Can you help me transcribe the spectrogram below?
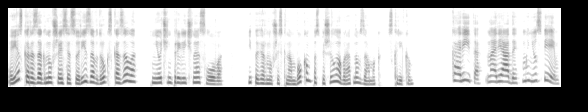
Резко разогнувшаяся Суриза вдруг сказала не очень приличное слово и, повернувшись к нам боком, поспешила обратно в замок с криком. «Карита! Наряды! Мы не успеем!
